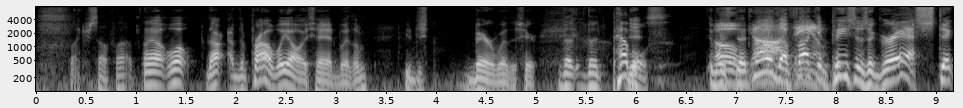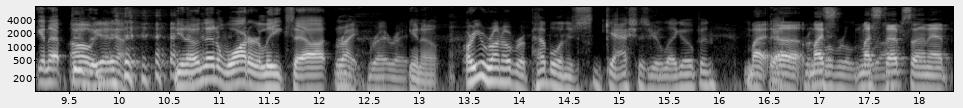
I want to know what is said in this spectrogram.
Fuck yourself up. Well, well, the, the problem we always had with them, you just bear with us here. The the pebbles. It was Oh, the, God no, the damn. fucking pieces of grass sticking up through Oh the, yeah, yeah. you know, and then water leaks out. and, right, right, right. You know, Or you run over a pebble and it just gashes your leg open. My Yeah. uh, my my rock. stepson at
